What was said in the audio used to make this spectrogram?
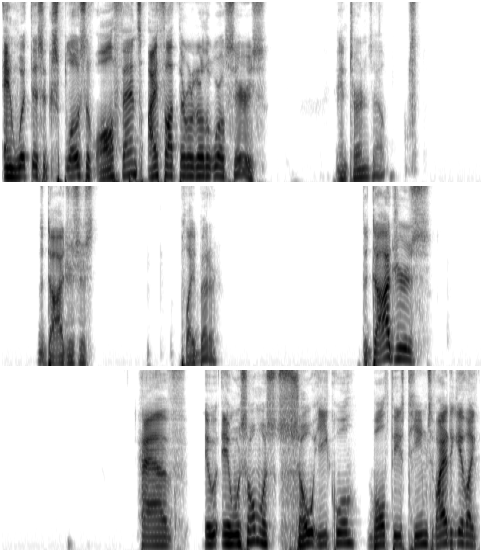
and with this explosive offense, I thought they were going to go to the World Series. And turns out, the Dodgers just played better. The Dodgers have it. It was almost so equal both these teams. If I had to give like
